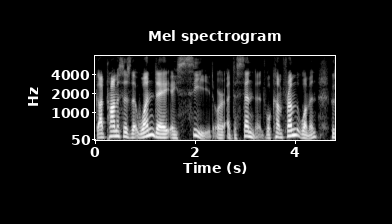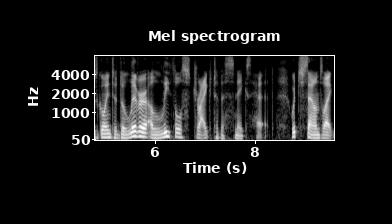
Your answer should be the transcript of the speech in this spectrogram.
God promises that one day a seed or a descendant will come from the woman who's going to deliver a lethal strike to the snake's head, which sounds like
